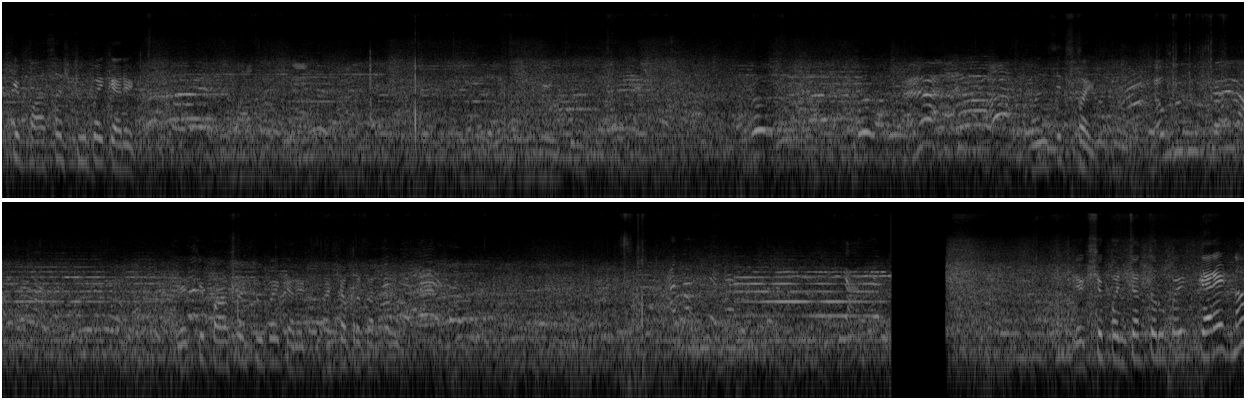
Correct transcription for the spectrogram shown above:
एकशे पासष्ट रुपये कॅरेट. वन सिक्स फाईव्ह एकशे पासष्ट रुपये कॅरेट अशा प्रकारचा माल. एकशे पंच्याहत्तर रुपये. कॅरेट ना?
